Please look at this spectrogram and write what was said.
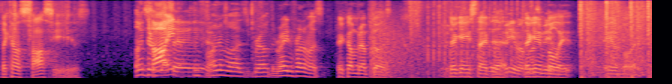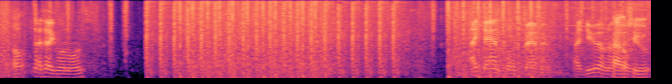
look how saucy he is. Look, they're right in front of us, bro. They're right in front of us. They're coming up to us. They're getting sniped at. They're getting bullied. They're getting bullied. Oh, I tagged one once. I can full spam him. I do have enough. Oh, shoot.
